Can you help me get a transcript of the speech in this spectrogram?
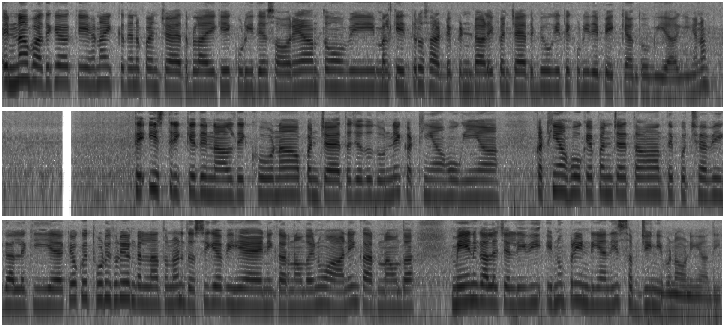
ਇੰਨਾ ਵੱਧ ਗਿਆ ਕਿ ਹਨਾ, ਇੱਕ ਦਿਨ ਪੰਚਾਇਤ ਬੁਲਾਈ ਗਈ ਕੁੜੀ ਦੇ ਸਹੁਰਿਆਂ ਤੋਂ ਵੀ, ਮਤਲਬ ਕਿ ਇੱਧਰੋਂ ਸਾਡੇ ਪਿੰਡ ਵਾਲੀ ਪੰਚਾਇਤ ਵੀ ਹੋ ਗਈ ਤੇ ਕੁੜੀ ਦੇ ਪੇਕਿਆਂ ਤੋਂ ਵੀ ਆ ਗਈ, ਹਨਾ। ਤੇ ਇਸ ਤਰੀਕੇ ਦੇ ਨਾਲ ਦੇਖੋ ਨਾ, ਪੰਚਾਇਤ ਜਦੋਂ ਦੋਨੇ ਇਕੱਠੀਆਂ ਹੋ ਗਈਆਂ, ਇਕੱਠੀਆਂ ਹੋ ਕੇ ਪੰਚਾਇਤਾਂ ਤੇ ਪੁੱਛਿਆ ਵੀ ਗੱਲ ਕੀ ਹੈ, ਕਿਉਂਕਿ ਥੋੜੀ ਥੋੜੀਆਂ ਗੱਲਾਂ ਤਾਂ ਉਹਨਾਂ ਨੇ ਦੱਸੀ ਗਿਆ ਵੀ ਇਹ ਐ ਨਹੀਂ ਕਰਨਾ ਆਉਂਦਾ, ਇਹਨੂੰ ਆ ਨਹੀਂ ਕਰਨਾ ਆਉਂਦਾ। ਮੇਨ ਗੱਲ ਚੱਲੀ ਵੀ ਇਹਨੂੰ ਭਿੰਡੀਆਂ ਦੀ ਸਬਜ਼ੀ ਨਹੀਂ ਬਣਾਉਣੀ ਆਉਂਦੀ,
